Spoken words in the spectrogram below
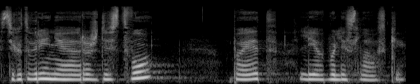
Стихотворение «Рождество», поэт Лев Болеславский.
